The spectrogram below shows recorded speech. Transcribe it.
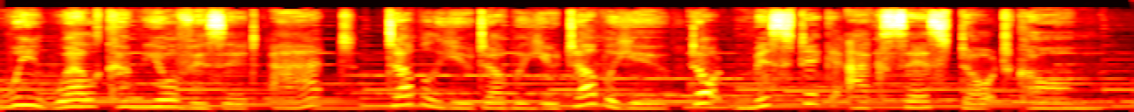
we welcome your visit at www.mysticaccess.com.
